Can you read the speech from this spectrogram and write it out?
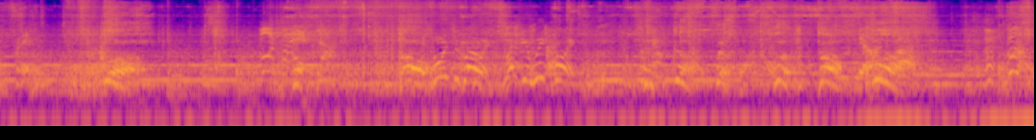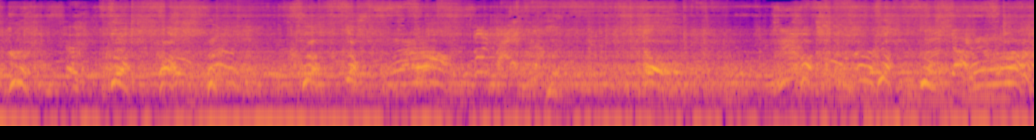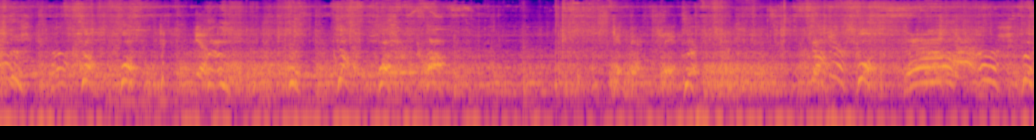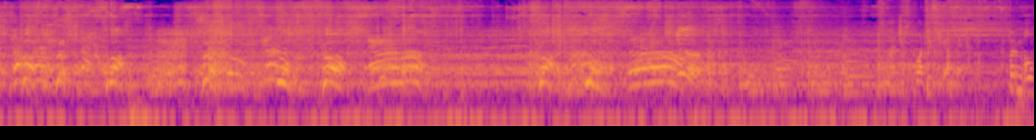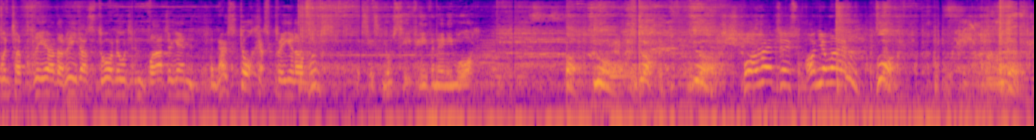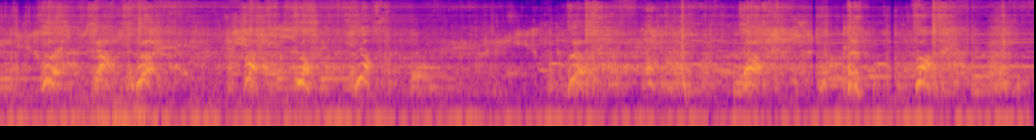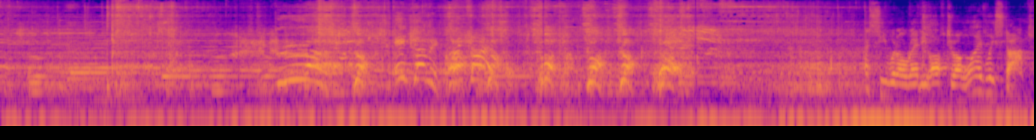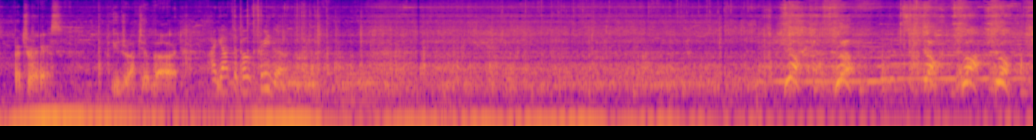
The raiders and barging in, and now stalkers preying in our woods. This is no safe haven anymore. More ridges on your left! See we're already off to a lively start. Atreus, you dropped your guard. I got the boat free though.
